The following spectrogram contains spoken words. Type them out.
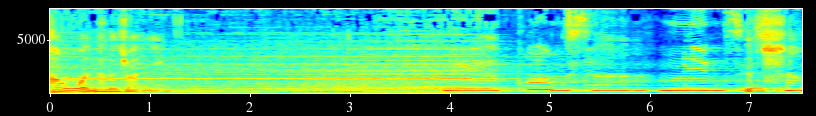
很稳，他的转音。月光色，女子香，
